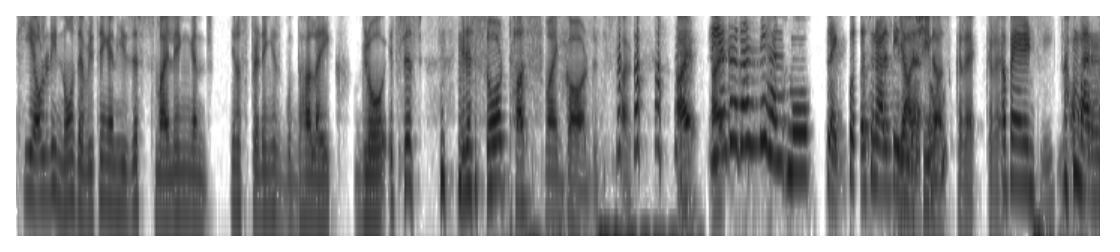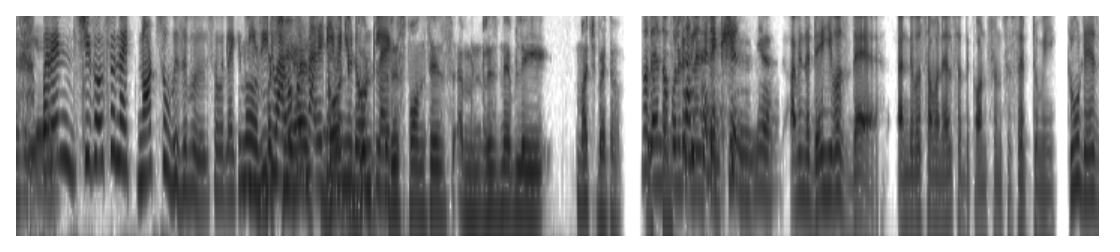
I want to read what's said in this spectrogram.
he already knows everything and he's just smiling and you know, spreading his Buddha like glow. It's just, it is so tuss. My God, it's. I, I Priyanka Gandhi has more like personality. Yeah, that, Yeah, she no? does. Correct, correct. Apparently, apparently. Yeah. But then she's also like not so visible, so like it's no, easy to have a personality when you don't like responses. I mean, reasonably much better. No, there's no political Some instinct. Connection. Yeah. I mean, the day he was there, and there was someone else at the conference who said to me, two days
